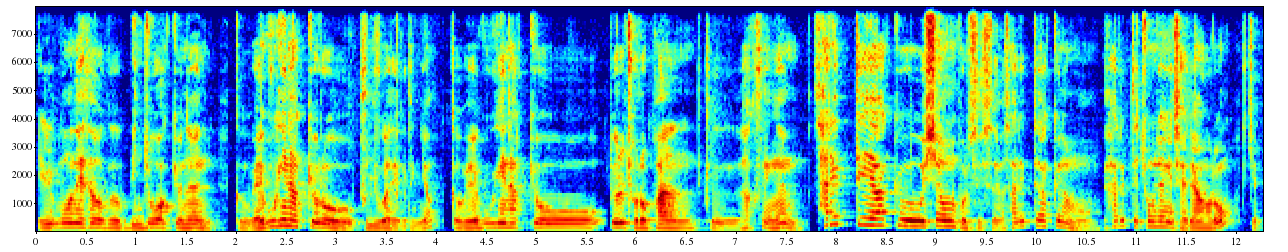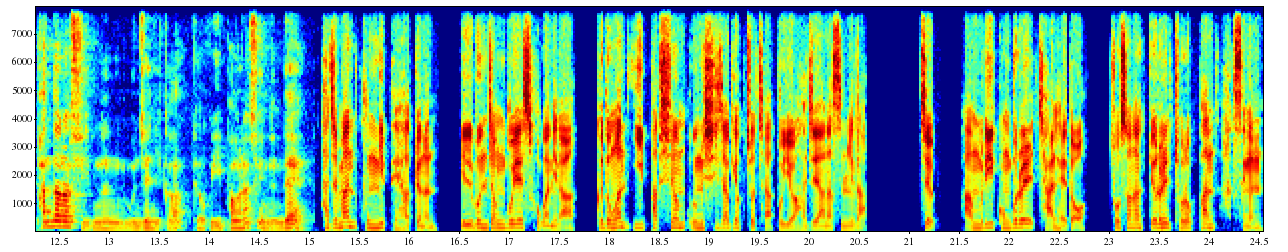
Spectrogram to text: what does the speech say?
일본에서 그 민족학교는 그 외국인 학교로 분류가 되거든요. 그러니까 외국인 학교를 졸업한 그 학생은 사립대 학교 시험을 볼수 있어요. 사립대 학교는 뭐 사립대 총장의 재량으로 이렇게 판단할 수 있는 문제니까 결국 입학을 할 수 있는데 하지만 국립대학교는 일본 정부의 소관이라 그동안 입학시험 응시 자격조차 부여하지 않았습니다. 즉 아무리 공부를 잘해도 조선학교를 졸업한 학생은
